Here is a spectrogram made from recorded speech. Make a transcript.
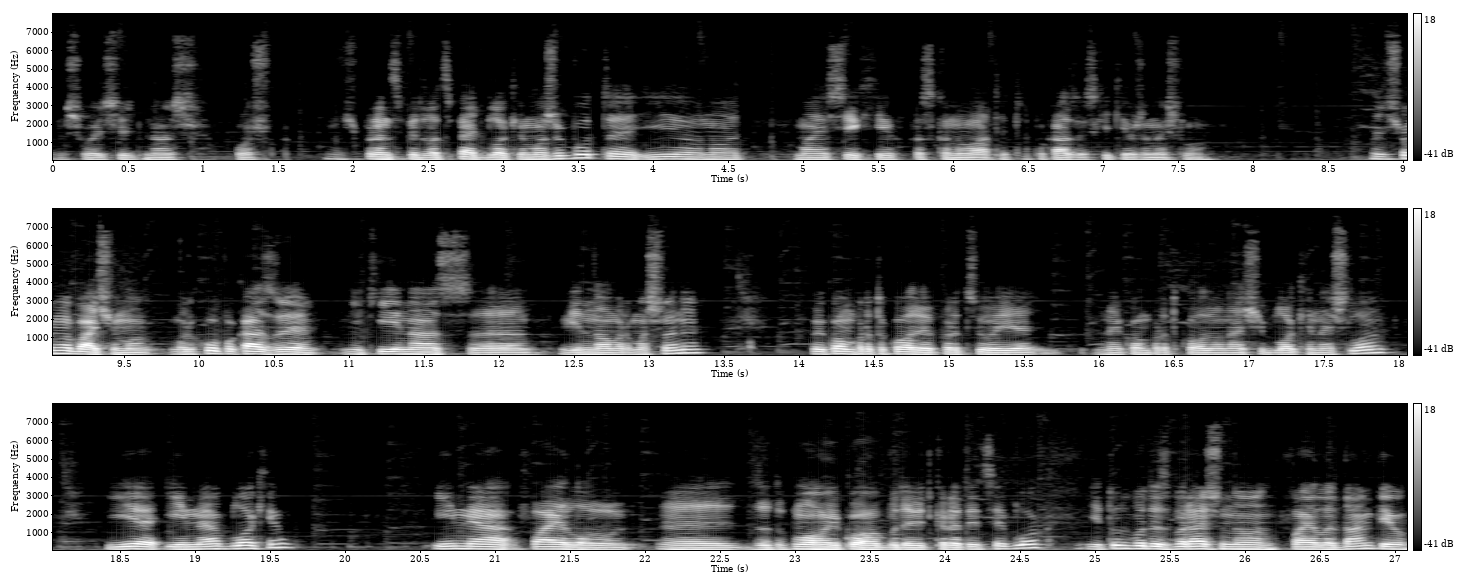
Пришвидшить наш пошук. В принципі, 25 блоків може бути, і воно має всіх їх просканувати. Тут показує, скільки вже знайшло. Що ми бачимо? Вверху показує, який у нас е, він номер машини, по якому протоколі працює, на якому протоколі наші блоки знайшло. Є ім'я блоків, ім'я файлу, е, за допомогою якого буде відкритий цей блок. І тут буде збережено файли дампів,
